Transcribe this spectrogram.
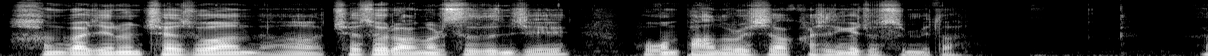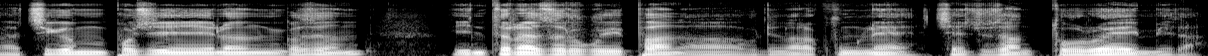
한 가지는 최소한 어, 최소량을 쓰든지 혹은 반으로 시작하시는 게 좋습니다. 아, 지금 보시는 것은 인터넷으로 구입한 어, 우리나라 국내 제주산 도로에입니다.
